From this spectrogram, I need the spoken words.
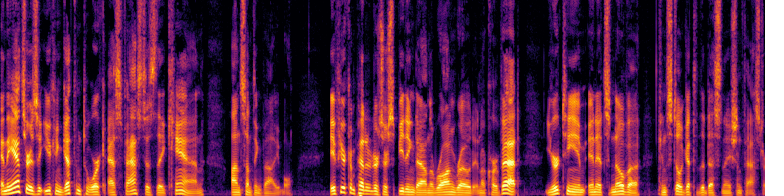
And the answer is that you can get them to work as fast as they can on something valuable. If your competitors are speeding down the wrong road in a Corvette, your team in its Nova can still get to the destination faster.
